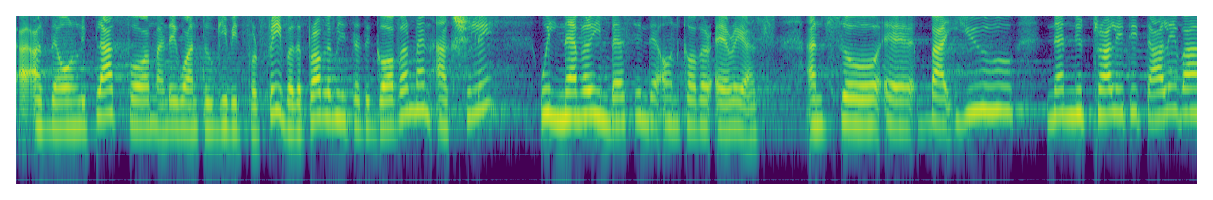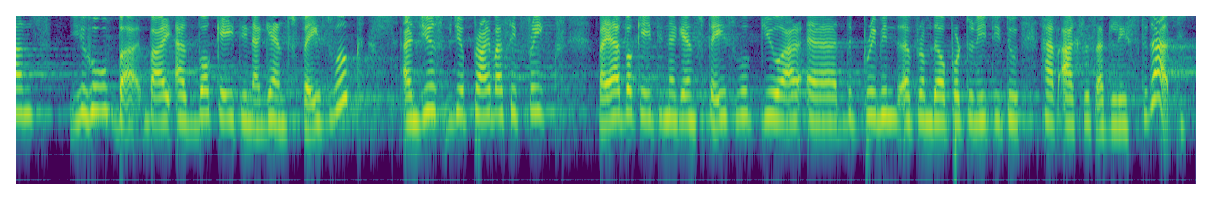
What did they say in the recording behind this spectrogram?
as the only platform, and they want to give it for free, but the problem is that the government actually will never invest in the uncovered areas. And so, uh, by you, net neutrality Taliban's, you, by, by advocating against Facebook, and you, you privacy freaks, by advocating against Facebook, you are uh, depriving uh, from the opportunity to have access at least to that.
